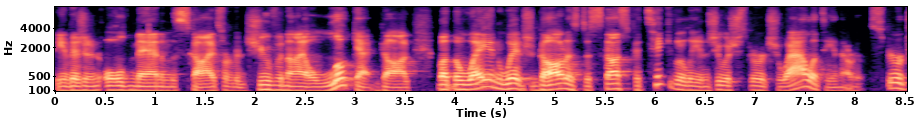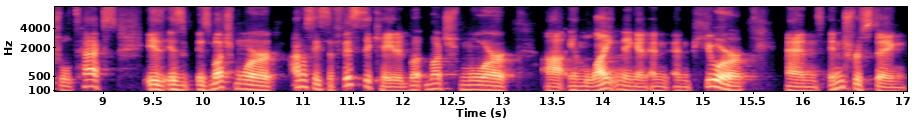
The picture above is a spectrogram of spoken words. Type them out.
they envision an old man in the sky, sort of a juvenile look at God. But the way in which God is discussed, particularly in Jewish spirituality and our spiritual texts, is, is, is much more, I don't say sophisticated, but much more uh, enlightening and, and, and pure and interesting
